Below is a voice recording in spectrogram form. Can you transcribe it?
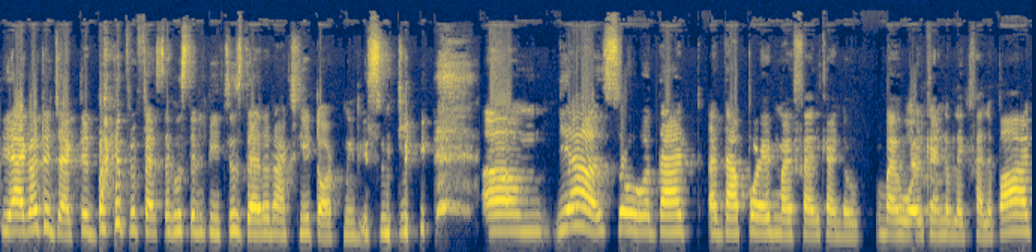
Yeah, I got rejected by a professor who still teaches there and actually taught me recently. um, yeah, so that at that point, my fell kind of my world kind of like fell apart,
